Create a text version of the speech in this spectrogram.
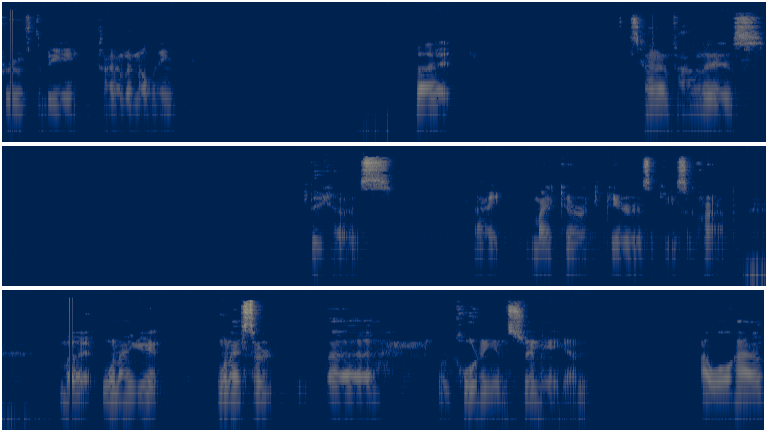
proved to be kind of annoying. But it's kind of how it is. Because I my current computer is a piece of crap. But when I get when I start uh, recording and streaming again, I will have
